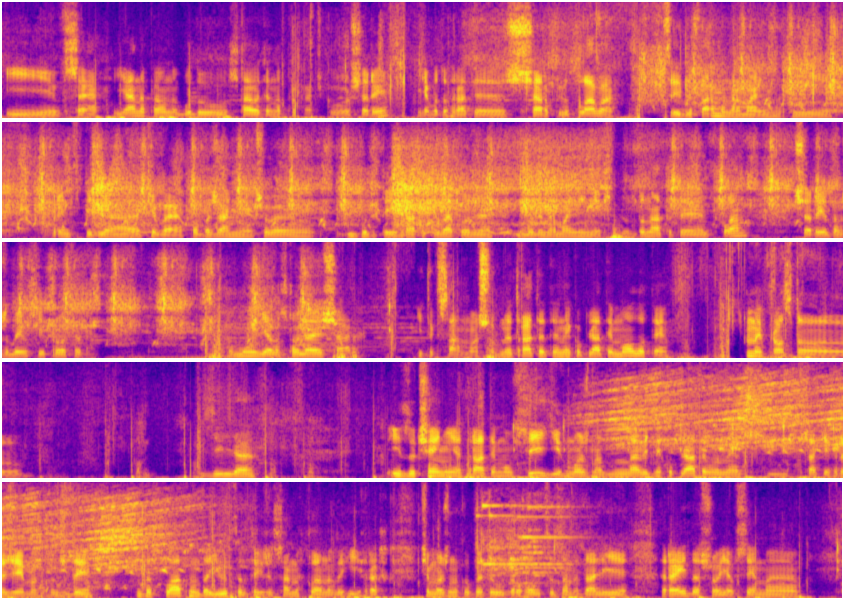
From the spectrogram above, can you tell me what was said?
І все. Я напевно буду ставити на прокачку шари. Я буду грати шар плюс лава. Це і для фарму нормально. І принципі для КВ по бажанню, якщо ви будете грати КВ, вже буде нормальний мікс. Плюс донатити в клан, шари завжди всі просять. Тому я виставляю шар. І так само, щоб не тратити, не купляти молоти, ми просто зілля ізучення тратимо всі, їх можна навіть не купляти, вони в всяких режимах завжди безплатно даються в тих же самих кланових іграх, чи можна купити у торговця за медалі рейда, що я всім е,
